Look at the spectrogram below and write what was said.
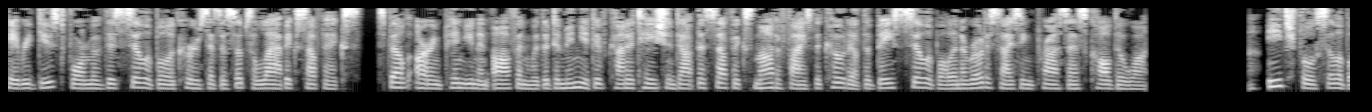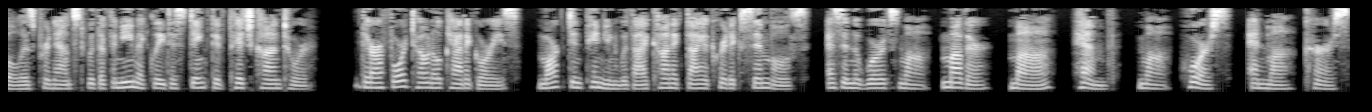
A reduced form of this syllable occurs as a subsyllabic suffix, spelled r in pinyin and often with a diminutive connotation. The suffix modifies the coda of the base syllable in a rhoticizing process called a each full syllable is pronounced with a phonemically distinctive pitch contour. There are four tonal categories, marked in pinyin with iconic diacritic symbols, as in the words ma, mother, ma, hemp, ma, horse, and ma, curse.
